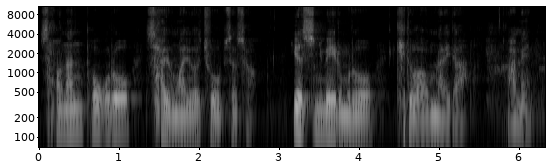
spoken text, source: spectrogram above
선한 도구로 사용하여 주옵소서. 예수님의 이름으로 기도하옵나이다. 아멘.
